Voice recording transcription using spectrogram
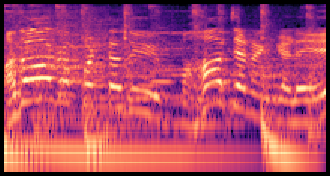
அதாகப்பட்டது மகாஜனங்களே.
